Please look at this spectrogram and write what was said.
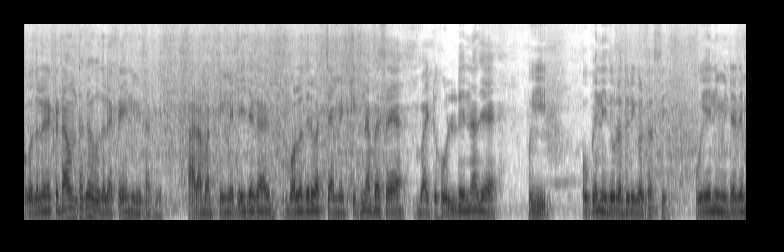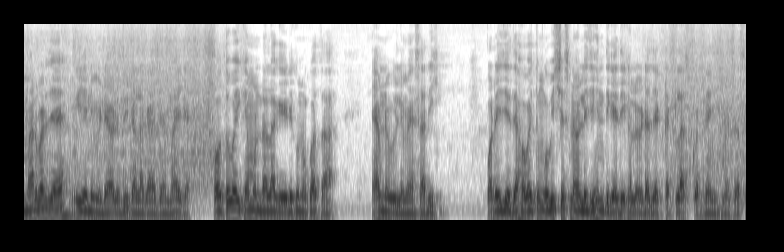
অগদলের একটা ডাউন থাকে অগদলের একটা এনিমি থাকে। আর আমার টিমমেট এই জায়গায়, বলদের বাচ্চা মেট কিট না পেঁচায় বা একটু হোল্ডে না যায়, ওই ওপেনে দৌড়াদৌড়ি করতেছে। ওই এনিমিটারে মারবার যায়, ওই এনিমিটা ওরে দুইটা লাগায় দেয় মাইরে। কত ভাই কেমনটা লাগে, এটা কোনো কথা। এমনি বললে ম্যাচারি পরে যে দেখো ভাই, তোমাকে বিশ্বাস না হলে যে হিন্দি গায়ে দেখাল, এটা যে একটা ক্লাস করে র্যাঙ্ক ম্যাচ আসে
